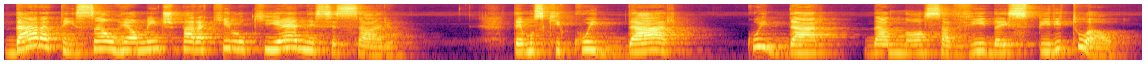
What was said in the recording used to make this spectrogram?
dar atenção realmente para aquilo que é necessário. Temos que cuidar, cuidar da nossa vida espiritual.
